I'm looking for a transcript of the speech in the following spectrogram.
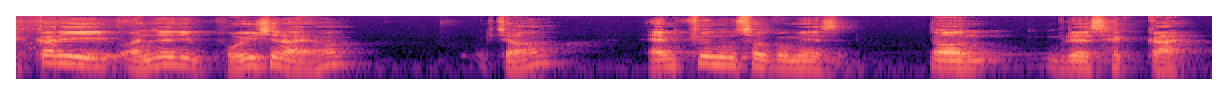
색깔이 완전히 보이시나요? 그죠? MQ 눈소금에 넣은 물의 색깔,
